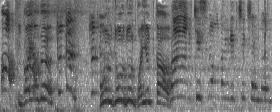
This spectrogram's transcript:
Aa, Bayıldı. Tutun. Tutun. Dur dur dur bayılt da. Bak kesin oradan geçecek sen de öldün.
